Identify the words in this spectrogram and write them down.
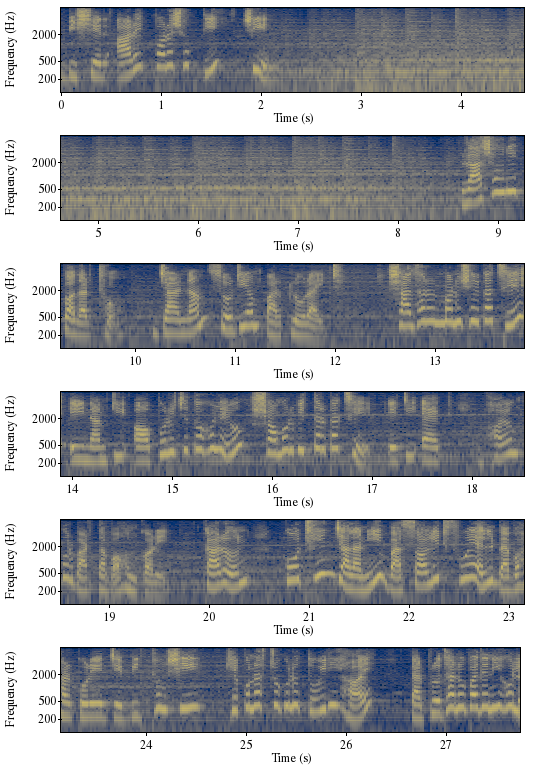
বিশ্বের আরেক পরাশক্তি চীন। রাসায়নিক পদার্থ, যার নাম সোডিয়াম পারক্লোরাইড। সাধারণ মানুষের কাছে এই নামটি অপরিচিত হলেও সমরবিদ্যার কাছে এটি এক ভয়ঙ্কর বার্তা বহন করে। কারণ কঠিন জ্বালানি বা সলিড ফুয়েল ব্যবহার করে যে বিধ্বংসী ক্ষেপণাস্ত্রগুলো তৈরি হয় তার প্রধান উপাদানই হল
